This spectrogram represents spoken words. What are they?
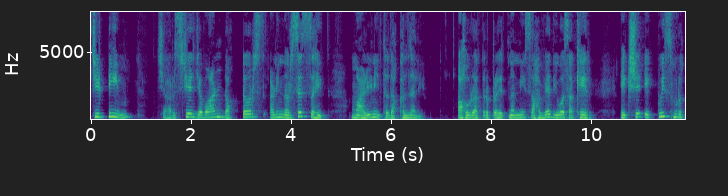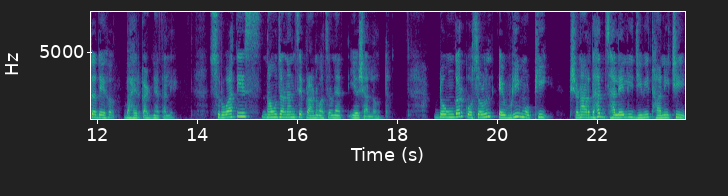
ची टीम चारशे जवान डॉक्टर्स आणि नर्सेससहित माळीण इथं दाखल झाली. अहोरात्र प्रयत्नांनी सहाव्या दिवस अखेर एकशे एकवीस मृतदेह बाहेर काढण्यात आले. सुरुवातीस नऊ जणांचे प्राण वाचवण्यात यश आलं होतं. डोंगर कोसळून एवढी मोठी क्षणार्धात झालेली जीवितहानीची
